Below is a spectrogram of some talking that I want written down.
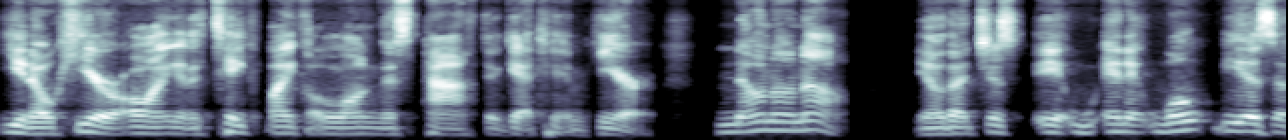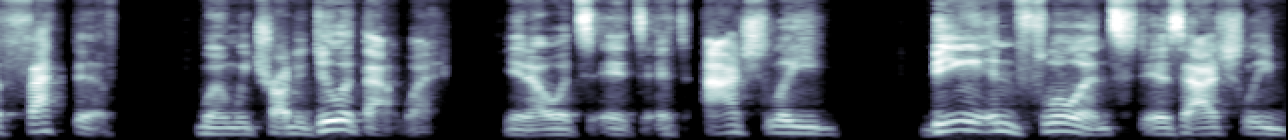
you know here oh i'm going to take michael along this path to get him here no no no you know that just it and it won't be as effective when we try to do it that way you know it's it's it's actually being influenced is actually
